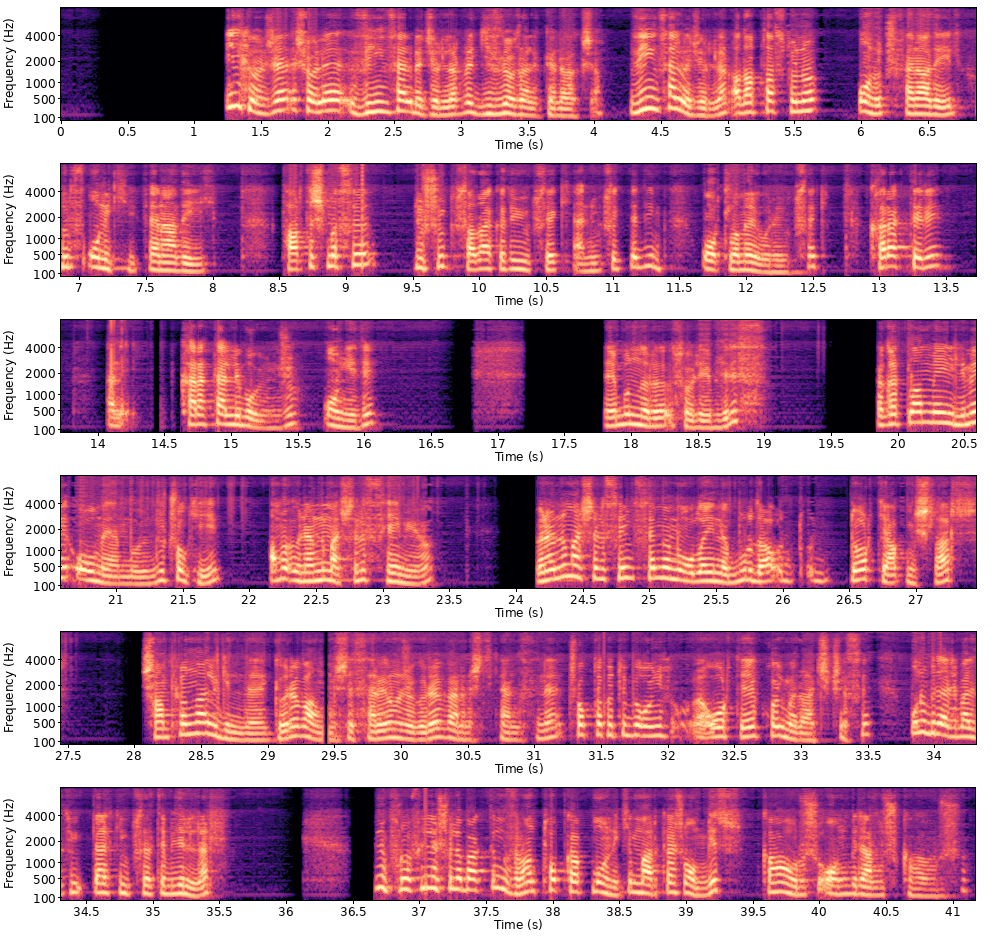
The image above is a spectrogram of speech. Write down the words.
İlk önce şöyle zihinsel beceriler ve gizli özelliklerine bakacağım. Zihinsel beceriler, adaptasyonu 13 fena değil. Hırs 12 fena değil. Tartışması düşük, sadakati yüksek. Yani yüksek dediğim ortalamaya göre yüksek. Karakteri yani karakterli bir oyuncu 17. E, bunları söyleyebiliriz. Sakatlanma eğilimi olmayan bir oyuncu çok iyi. Ama önemli maçları sevmiyor. Önemli maçları sevip sevmeme olayını burada 4 yapmışlar. Şampiyonlar Ligi'nde görev almıştı. Sergen Hoca görev vermişti kendisine. Çok da kötü bir oyun ortaya koymadı açıkçası. Bunu biraz belki, belki yükseltebilirler. Şimdi profiline şöyle baktığımız zaman top kapma 12, markaj 11, kafa vuruşu 10, biraz düşük kafa vuruşu.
